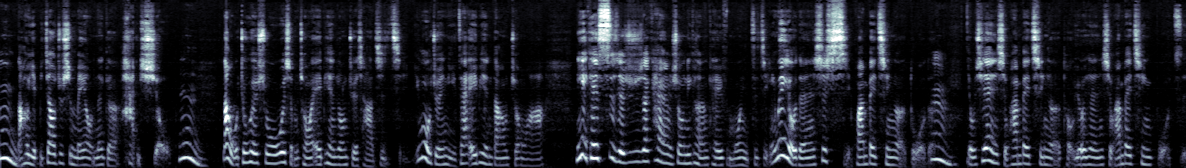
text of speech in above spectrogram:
嗯然后也比较就是没有那个害羞。嗯，那我就会说，为什么从 A 片中觉察自己？因为我觉得你在 A 片当中啊，你也可以试着就是在看的时候，你可能可以抚摸你自己，因为有的人是喜欢被亲耳朵的，嗯，有些人喜欢被亲额头，有些人喜欢被亲脖子，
